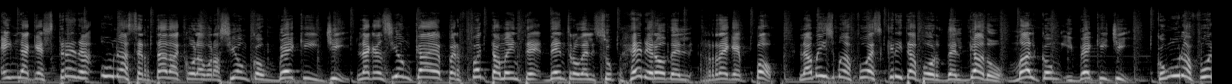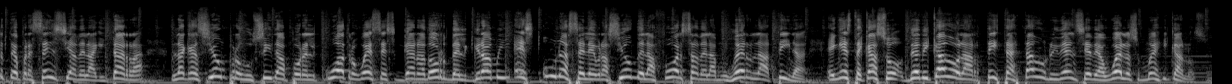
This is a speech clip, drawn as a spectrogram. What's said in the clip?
en la que estrena una acertada colaboración con Becky G. La canción cae perfectamente dentro del subgénero del reggae pop. La misma fue escrita por Delgado, Malcolm y Becky G. Con una fuerte presencia de la guitarra, la canción producida por el cuatro veces ganador del Grammy es una celebración de la fuerza de la mujer latina, en este caso dedicado a la artista estadounidense de abuelos mexicanos.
